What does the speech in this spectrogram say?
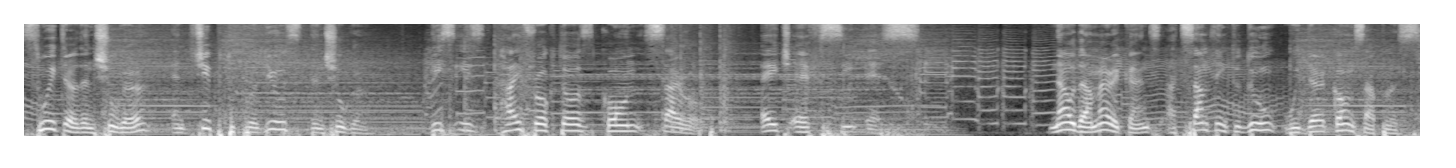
sweeter than sugar and cheap to produce than sugar. This is high fructose corn syrup, HFCS. Now the Americans had something to do with their corn surplus,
